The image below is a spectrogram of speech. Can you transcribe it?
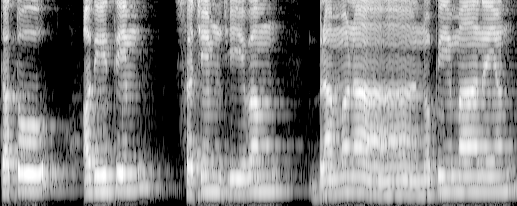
Tato Aditim Sachim Jivam Brahmana Nopimanayan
